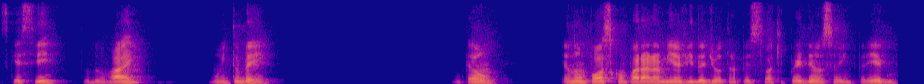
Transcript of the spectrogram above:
Esqueci? Tudo vai muito bem. Então, eu não posso comparar a minha vida de outra pessoa que perdeu seu emprego.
